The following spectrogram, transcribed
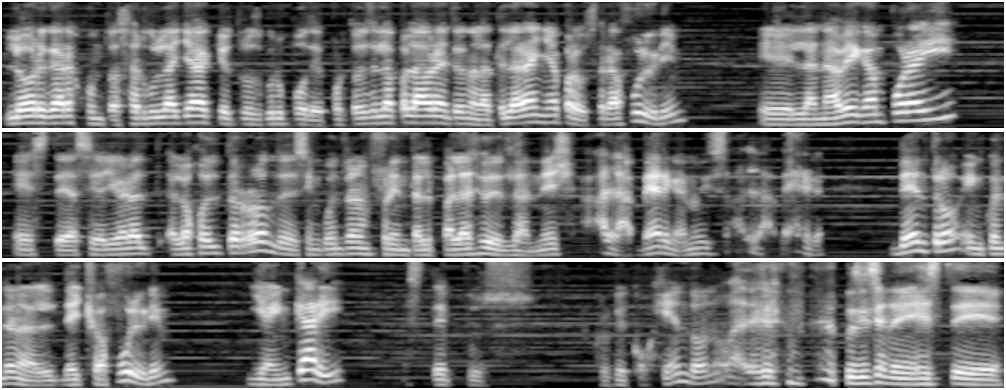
Lorgar junto a Sardula Jack y otros grupos de portadores de la palabra entran a la telaraña para buscar a Fulgrim. Eh, la navegan por ahí este, hacia llegar al, ojo del terror, donde se encuentran frente al palacio de Slanesh. A la verga, ¿no? Dices, a la verga. Dentro encuentran, al, de hecho, a Fulgrim y a Inkari, este, pues, creo que cogiendo, ¿no? pues dicen, este,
